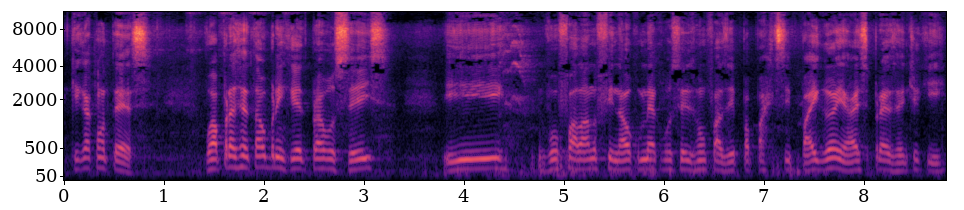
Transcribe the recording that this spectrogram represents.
o que que acontece? Vou apresentar o brinquedo para vocês. E vou falar no final como é que vocês vão fazer para participar e ganhar esse presente aqui.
